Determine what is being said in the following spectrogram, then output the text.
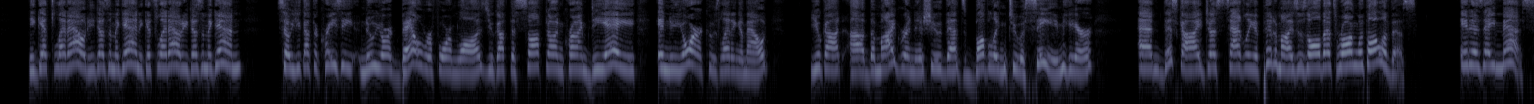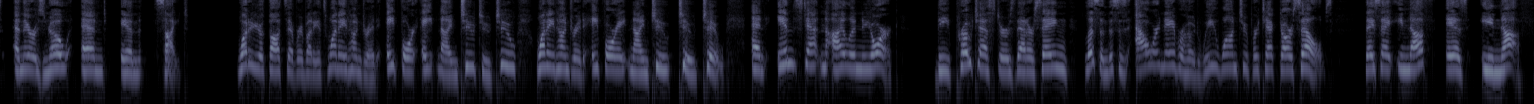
he gets let out, he does them again, he gets let out, he does them again. So you got the crazy New York bail reform laws, you got the soft on crime DA in New York who's letting him out. You got uh, the migrant issue that's bubbling to a seam here. And this guy just sadly epitomizes all that's wrong with all of this. It is a mess and there is no end in sight. What are your thoughts, everybody? It's 1-800-848-9222, 1-800-848-9222. And in Staten Island, New York, the protesters that are saying, listen, this is our neighborhood. We want to protect ourselves. They say enough is enough.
